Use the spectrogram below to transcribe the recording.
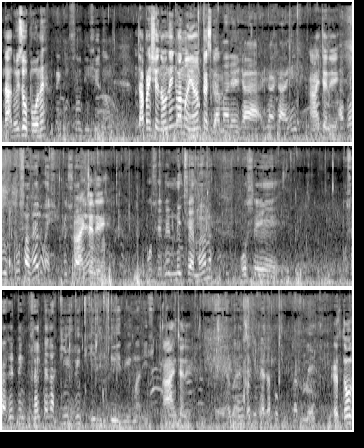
na- no isopor, né? Não tem condição de encher não. Não dá pra encher não, nem no amanhã Porque a pescando. maré já, já, já enche. Ah, entendi. Agora puxazeiros enchem. Os Ah, entendi. Você vê no meio de semana, você. O puxazeiro tem que puxar e pegar 15, 20 quilos de, de marisco. Ah, entendi. É, agora a gente aqui pega pouco para comer. Então,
